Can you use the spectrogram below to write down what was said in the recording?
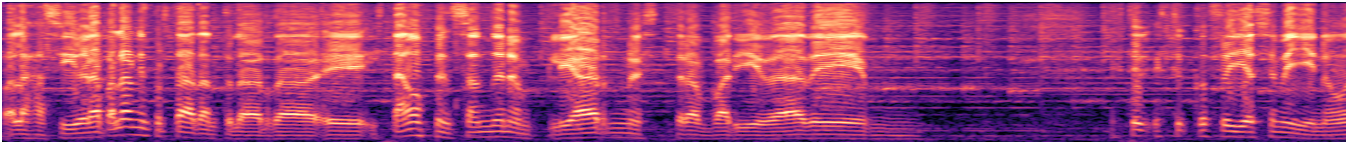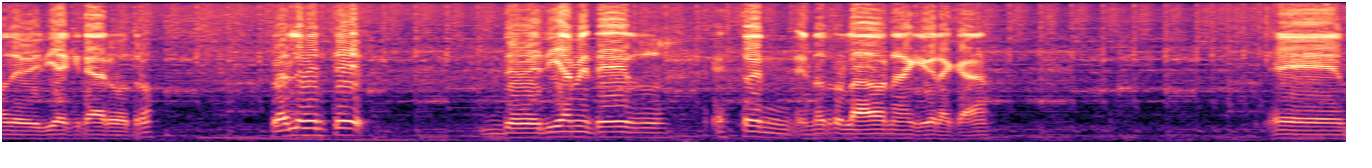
palas así, la palabra no importaba tanto la verdad. Eh, Estábamos pensando en ampliar nuestra variedad de... Este, este cofre ya se me llenó, debería crear otro. Probablemente debería meter esto en, otro lado, nada que ver acá. Em,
